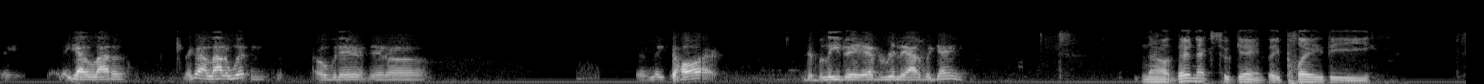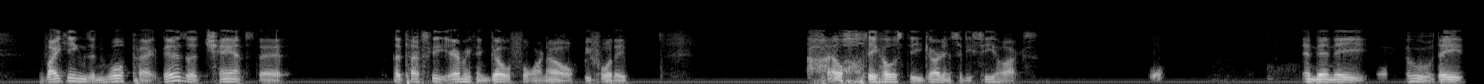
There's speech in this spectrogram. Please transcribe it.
They they got a lot of they got a lot of weapons over there that uh that makes it hard to believe they're ever really out of a game. Now their next two games, they play the Vikings and Wolfpack. There's a chance that the Tuskegee Airmen can go four and zero before they oh, they host the Garden City Seahawks. Yeah. And then they ooh they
